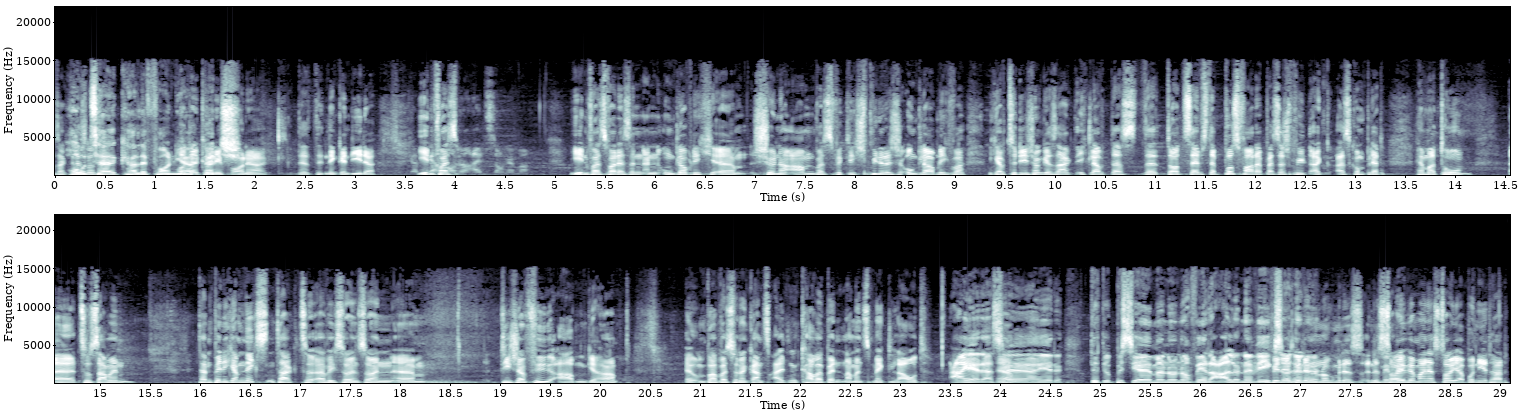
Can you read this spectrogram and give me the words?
Sagt? Hotel California. Hotel Bitch. California, das, den kennt jeder. Jedenfalls, jedenfalls war das ein, ein unglaublich ähm, schöner Abend, was wirklich spielerisch unglaublich war. Ich habe zu dir schon gesagt, ich glaube, dass der, dort selbst der Busfahrer besser spielt als, als komplett Hämatom äh, zusammen. Dann bin ich am nächsten Tag, habe ich so, so einen ähm, Déjà-vu-Abend gehabt äh, und war bei so einer ganz alten Coverband namens MacLeod. Ah ja, das Ja? ja. Ja, du, du bist ja immer nur noch viral Ich unterwegs. bin, also bin ja eine- nur noch mit der, eine mit- Story, wer meine Story abonniert hat,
